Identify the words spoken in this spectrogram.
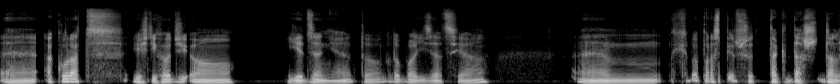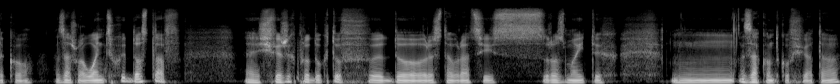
E, akurat jeśli chodzi o jedzenie, to globalizacja chyba po raz pierwszy tak daleko zaszła. Łańcuchy dostaw E, świeżych produktów e, do restauracji z rozmaitych mm, zakątków świata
